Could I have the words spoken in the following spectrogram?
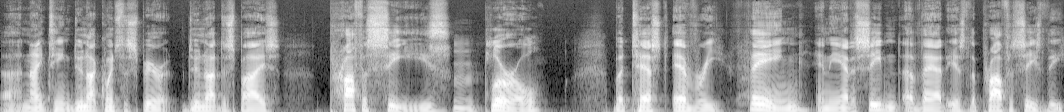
uh, 19. Do not quench the spirit. Do not despise prophecies, plural, but test everything. And the antecedent of that is the prophecies, the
